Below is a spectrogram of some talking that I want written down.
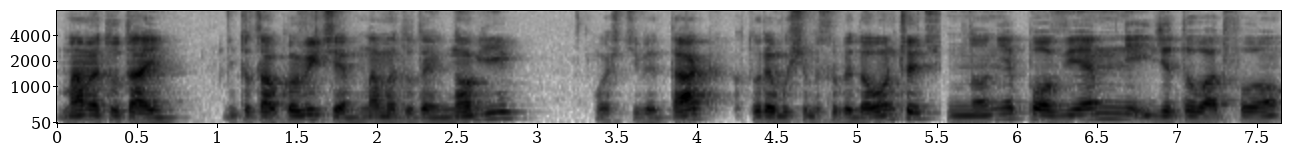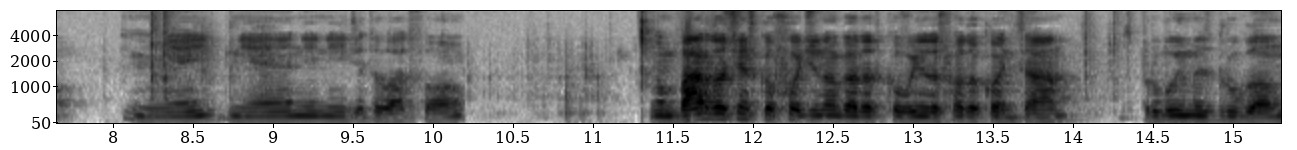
Mamy tutaj, i to całkowicie, mamy tutaj nogi, właściwie tak, które musimy sobie dołączyć. No nie powiem, nie idzie to łatwo. Nie, nie, nie, nie idzie to łatwo. No, bardzo ciężko wchodzi noga, dodatkowo nie doszła do końca. Spróbujmy z drugą.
